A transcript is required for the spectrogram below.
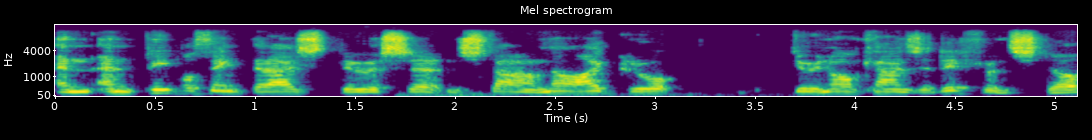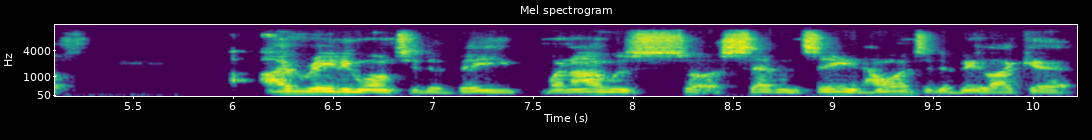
and and people think that I do a certain style. No, I grew up doing all kinds of different stuff. I really wanted to be when I was sort of 17. I wanted to be like a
